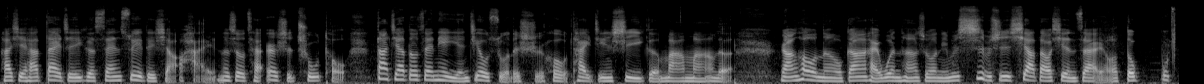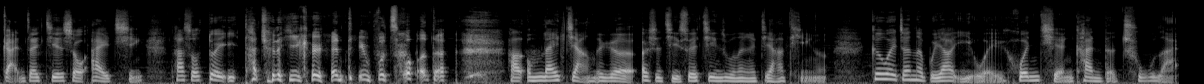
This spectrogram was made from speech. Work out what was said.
她写她带着一个三岁的小孩，那时候才二十出头，大家都在念研究所的时候，她已经是一个妈妈了。然后呢，我刚刚还问她说：“你们是不是吓到现在哦都？”不敢再接受爱情，他说：“对，他觉得一个人挺不错的。”好，我们来讲那个二十几岁进入那个家庭啊，各位真的不要以为婚前看得出来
